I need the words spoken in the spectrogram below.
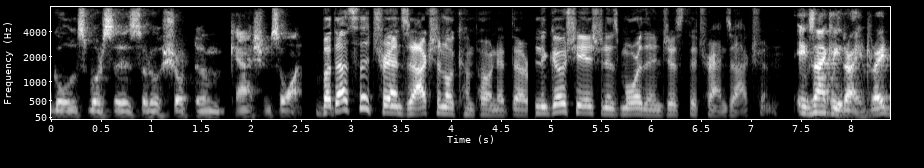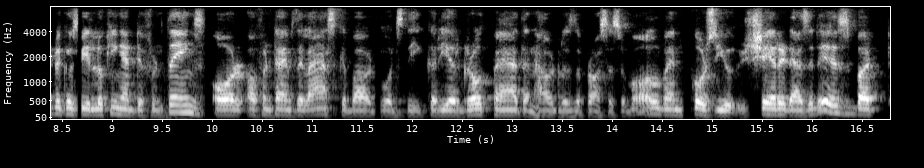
goals versus sort of short term cash and so on. But that's the transactional component there. Negotiation is more than just the transaction. Exactly right, right? Because we're looking at different things, or oftentimes they'll ask about what's the career growth path and how does the process evolve. And of course, you share it as it is, but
